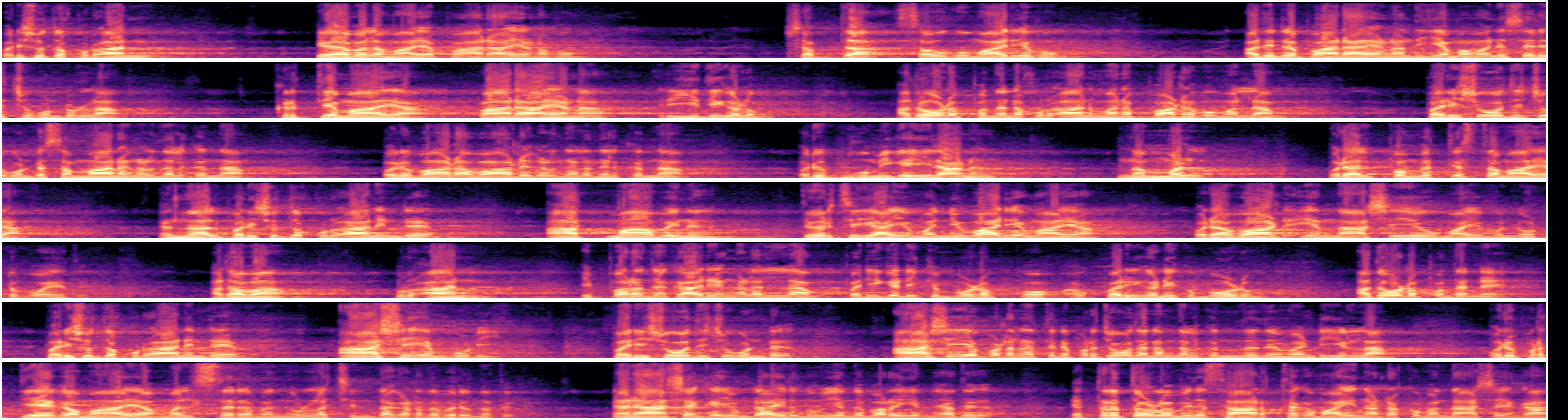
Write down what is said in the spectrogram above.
പരിശുദ്ധ ഖുർആൻ കേവലമായ പാരായണവും ശബ്ദ സൗകുമാര്യവും അതിന്റെ പാരായണ നിയമമനുസരിച്ച് കൊണ്ടുള്ള കൃത്യമായ പാരായണ രീതികളും അതോടൊപ്പം തന്നെ ഖുർആൻ മനഃപ്പാഠവുമെല്ലാം പരിശോധിച്ചുകൊണ്ട് സമ്മാനങ്ങൾ നൽകുന്ന ഒരുപാട് അവാർഡുകൾ നിലനിൽക്കുന്ന ഒരു ഭൂമികയിലാണ് നമ്മൾ ഒരല്പം വ്യത്യസ്തമായ എന്നാൽ പരിശുദ്ധ ഖുർആാനിന്റെ ആത്മാവിന് തീർച്ചയായും അനിവാര്യമായ ഒരു അവാർഡ് എന്ന ആശയവുമായി മുന്നോട്ട് പോയത്. അഥവാ ഖുർആൻ ഇപ്പറഞ്ഞ കാര്യങ്ങളെല്ലാം പരിഗണിക്കുമ്പോഴപ്പോ പരിഗണിക്കുമ്പോഴും അതോടൊപ്പം തന്നെ പരിശുദ്ധ ഖുർആാനിന്റെ ആശയം കൂടി പരിശോധിച്ചുകൊണ്ട് ആശയ പഠനത്തിന് പ്രചോദനം നൽകുന്നതിന് വേണ്ടിയുള്ള ഒരു പ്രത്യേകമായ മത്സരം എന്നുള്ള ചിന്ത കടന്നു വരുന്നത്. ഞാൻ ആശങ്കയുണ്ടായിരുന്നു എന്ന് പറയുന്നത് എത്രത്തോളം ഇത് സാർത്ഥകമായി നടക്കുമെന്ന ആശങ്ക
